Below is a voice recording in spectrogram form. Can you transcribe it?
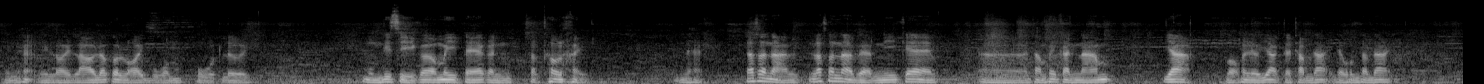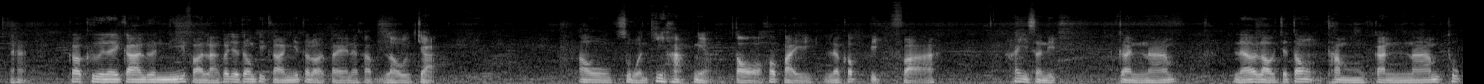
เห็นไหมฮะมีรอยล้าวแล้วก็รอยบวมปูดเลย มุมที่สี่ก็ไม่แพ้กันสักเท่าไหร่นะฮะลักษณะลักษณะแบบนี้แก้อ่าทำให้กันน้ำยากบอกให้เร็วยากแต่ทำได้เดี๋ยวผมทำได้นะฮะ ก็คือในการเรือนนี้ฝาหลังก็จะต้องพิการนี้ตลอดไปนะครับ เราจะเอาส่วนที่หักเนี่ยต่อเข้าไปแล้วก็ปิดฝาให้สนิทกันน้ำแล้วเราจะต้องทำกันน้ำทุก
